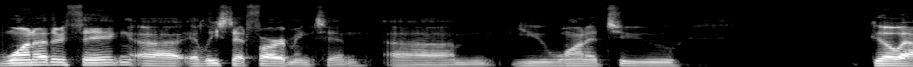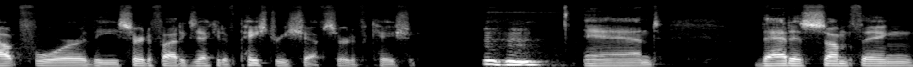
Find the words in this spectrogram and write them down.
one other thing, uh, at least at Farmington. Um, you wanted to go out for the certified executive pastry chef certification. Mm-hmm. And that is something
